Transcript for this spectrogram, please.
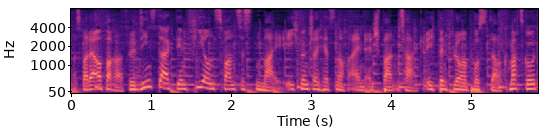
Das war der Aufwacher für Dienstag, den 24. Mai. Ich wünsche euch jetzt noch einen entspannten Tag. Ich bin Florian Pustlauk. Macht's gut.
